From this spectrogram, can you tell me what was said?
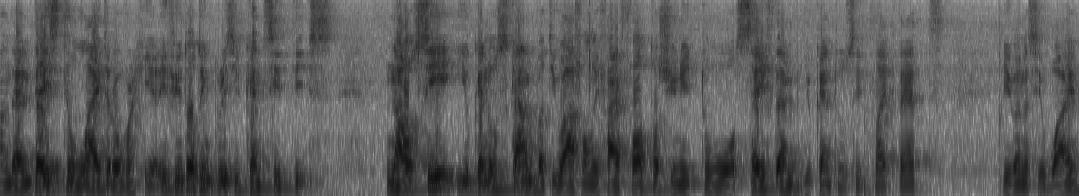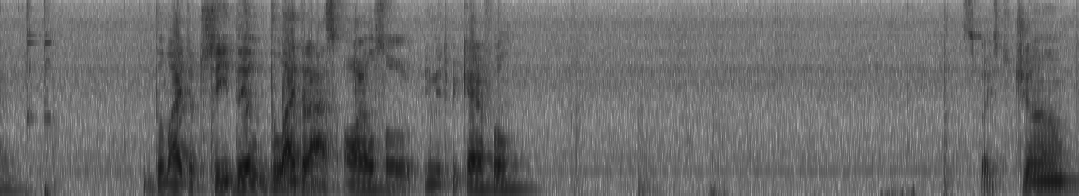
and then they still lighter over here if you don't increase you can't see this now see you can do scan but you have only five photos. You need to save them. You can't use it like that. You're gonna see why. The lighter to see the, the lighter has oil so you need to be careful. Space to jump.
